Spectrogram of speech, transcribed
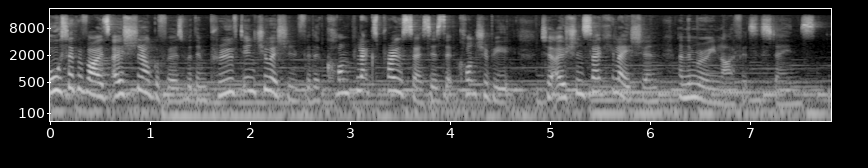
also provides oceanographers with improved intuition for the complex processes that contribute to ocean circulation and the marine life it sustains.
